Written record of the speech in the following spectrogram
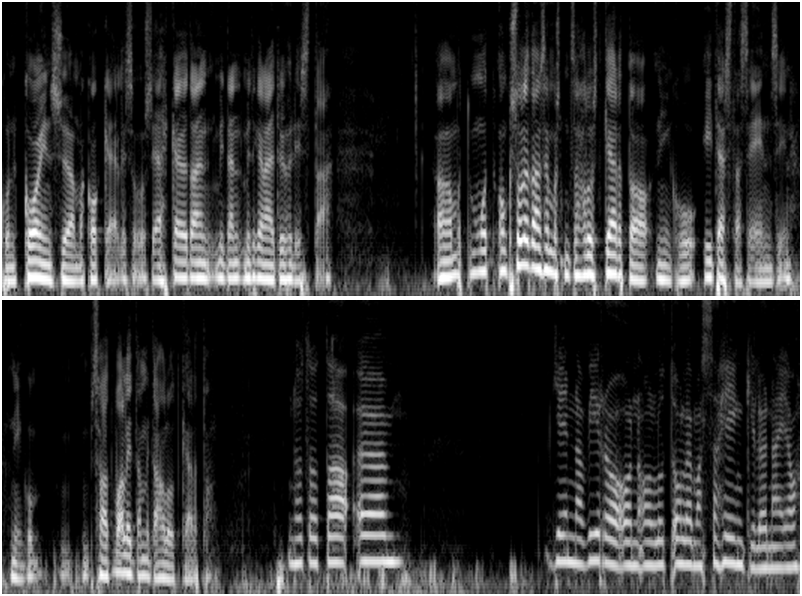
kuin koinsyömäkokeellisuus ja ehkä jotain, miten, mitkä näitä yhdistää. Uh, mutta mut, onko sulla jotain semmoista, mitä sä haluaisit kertoa niin kuin itsestäsi ensin? Niin kuin, saat valita, mitä haluat kertoa. No tota, ö, Jenna Viro on ollut olemassa henkilönä jo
